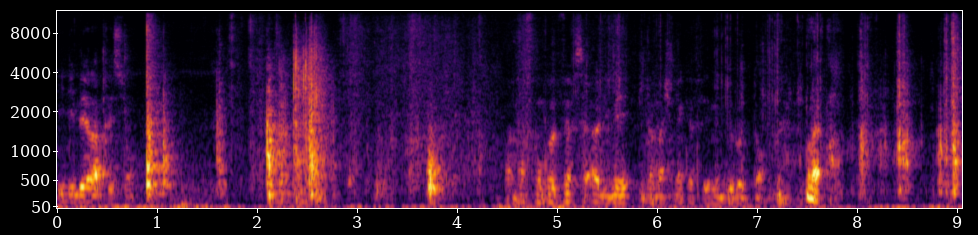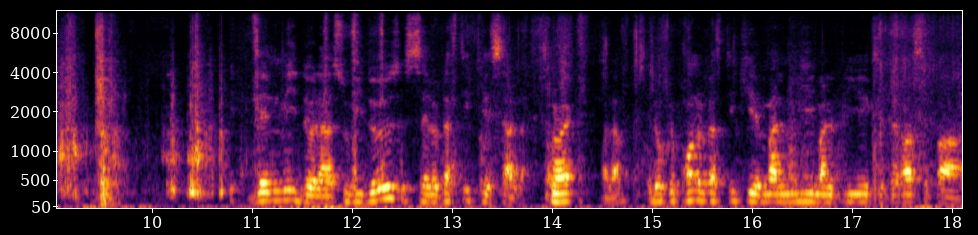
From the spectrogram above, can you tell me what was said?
Il libère la pression. Par contre, ce qu'on peut faire, c'est allumer la machine à café, même de l'autre temps. Ouais. L'ennemi de la sous-videuse, c'est le plastique qui est sale. Ouais. Voilà. Et donc prendre le plastique qui est mal mis, mal plié, etc. C'est pas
